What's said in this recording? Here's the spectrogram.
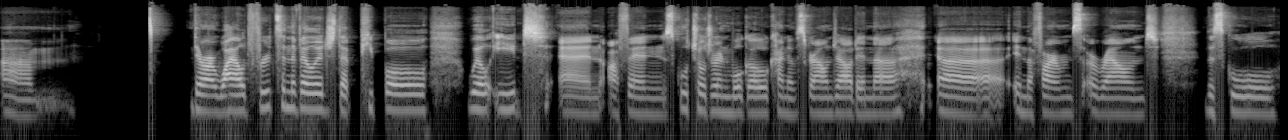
um, there are wild fruits in the village that people will eat, and often school children will go kind of scrounge out in the uh, in the farms around the school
